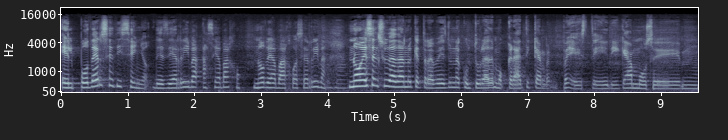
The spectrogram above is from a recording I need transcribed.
el poder se diseñó desde arriba hacia abajo, no de abajo hacia arriba. No es el ciudadano que a través de una cultura democrática, este, digamos, eh,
